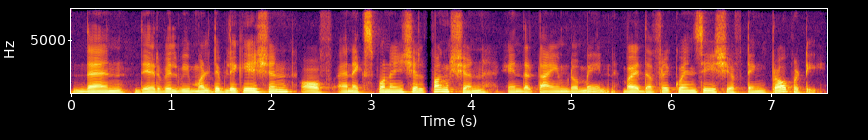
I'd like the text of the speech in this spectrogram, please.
then there will be multiplication of an exponential function in the time domain by the frequency shifting property.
